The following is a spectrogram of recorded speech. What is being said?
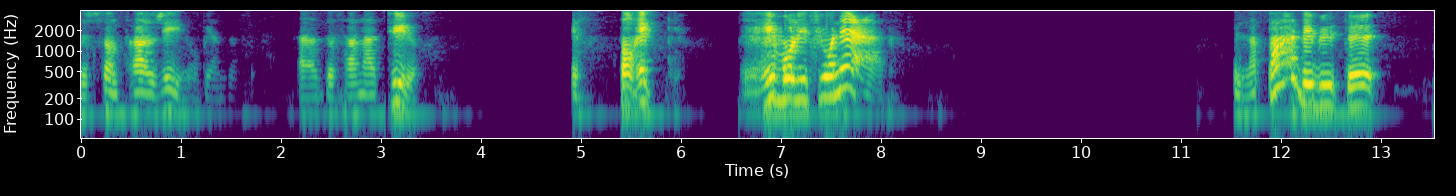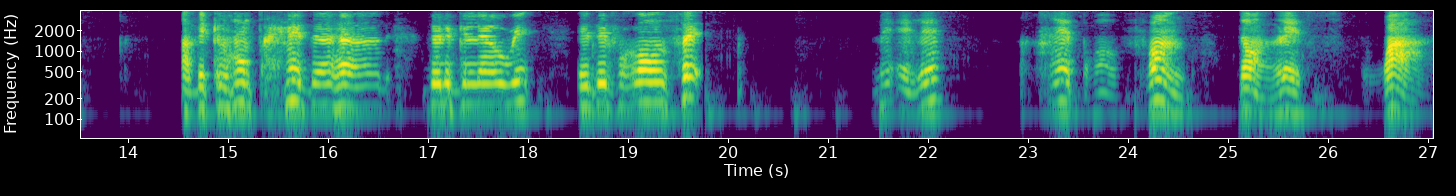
de son trajet, ou bien de, euh, de sa nature. Historique, révolutionnaire. Il n'a pas débuté avec l'entrée de, de l'Eglaoui et des Français, mais elle est très profonde dans l'histoire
